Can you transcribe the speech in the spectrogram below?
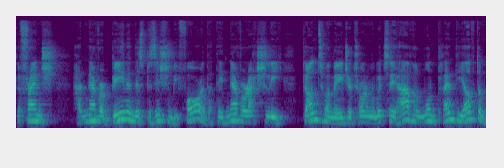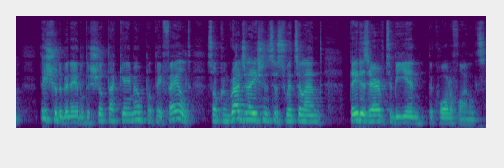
the French had never been in this position before, that they'd never actually gone to a major tournament, which they have and won plenty of them. They should have been able to shut that game out, but they failed. So, congratulations to Switzerland they deserve to be in the quarterfinals.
